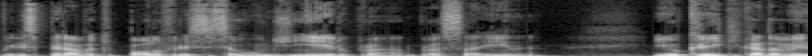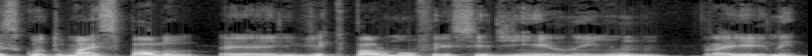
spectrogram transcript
ele esperava que Paulo oferecesse algum dinheiro para sair. Né? E eu creio que cada vez, quanto mais Paulo, é, ele via que Paulo não oferecia dinheiro nenhum para ele,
